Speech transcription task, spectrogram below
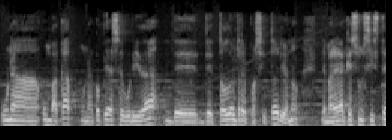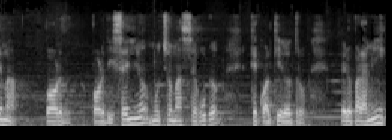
una, un backup, una copia de seguridad de, de, todo el repositorio, ¿no? de manera que es un sistema por, por diseño mucho más seguro que cualquier otro. Pero para mí,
